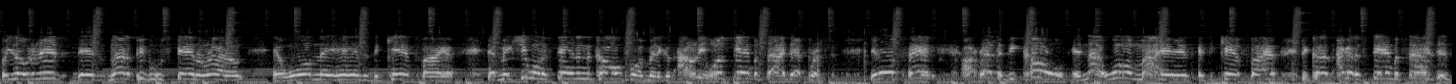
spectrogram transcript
But you know what it is? There's a lot of people who stand around and warm their hands at the campfire that makes you want to stand in the cold for a minute because I don't even want to stand beside that person. You know what I'm saying? I'd rather be cold and not warm my hands at the campfire because I got to stand beside this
